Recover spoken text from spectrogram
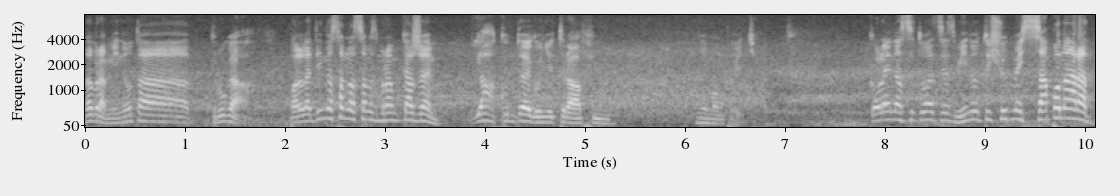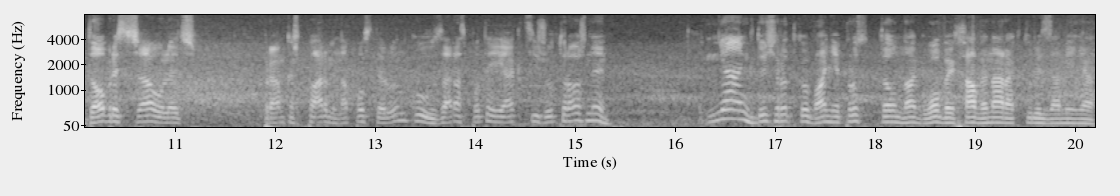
Dobra, minuta druga. Palladino sam na sam z bramkarzem. Jak on tego nie trafił? Nie mam pojęcia. Kolejna sytuacja z minuty siódmej. Saponara, dobry strzał, lecz bramkarz Parmy na posterunku. Zaraz po tej akcji rzut rożny. Niang dośrodkowanie prosto na głowę Havenara, który zamienia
